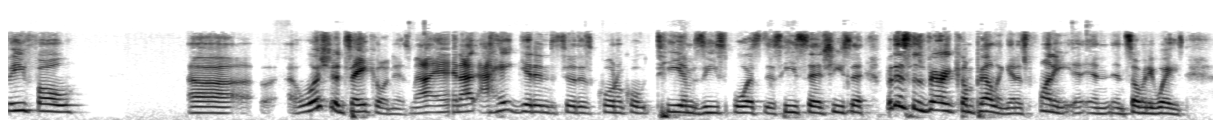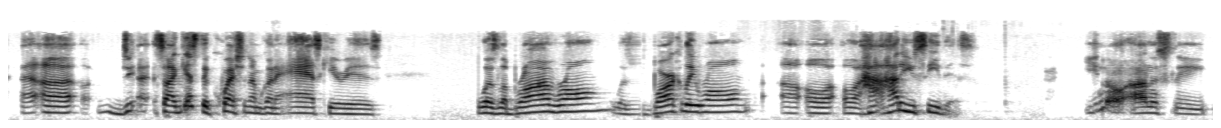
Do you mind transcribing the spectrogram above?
FIFO uh, what's your take on this, man? I, and I, I, hate getting into this quote unquote TMZ sports, this he said, she said, but this is very compelling and it's funny in, in so many ways. Uh, uh do, so I guess the question I'm going to ask here is, was LeBron wrong? Was Barkley wrong? Uh, or or how, how do you see this? You know, honestly,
